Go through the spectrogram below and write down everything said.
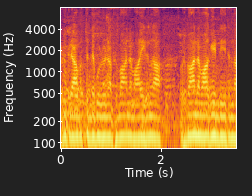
ഒരു ഗ്രാമത്തിന്റെ മുഴുവൻ അഭിമാനമായിരുന്ന അഭിമാനമാകേണ്ടിയിരുന്ന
